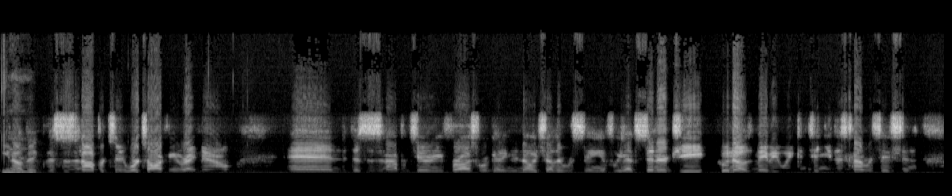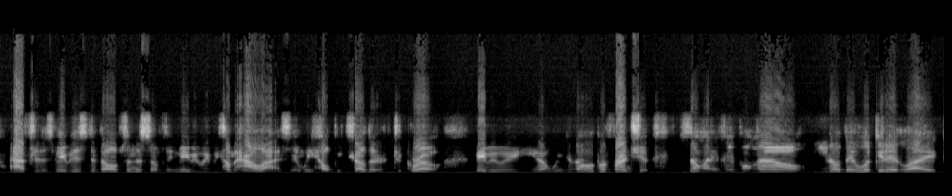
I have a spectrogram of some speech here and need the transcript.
You know, Yeah. th- this is an opportunity. We're talking right now. And this is an opportunity for us. We're getting to know each other. We're seeing if we have synergy. Who knows? Maybe we continue this conversation after this. Maybe this develops into something. Maybe we become allies and we help each other to grow maybe we you know we develop a friendship so many people now you know they look at it like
